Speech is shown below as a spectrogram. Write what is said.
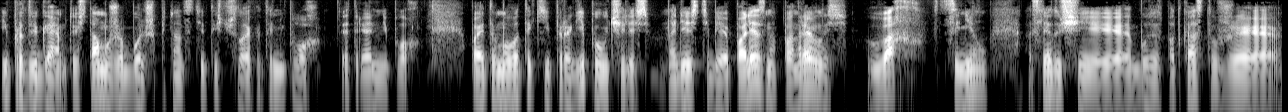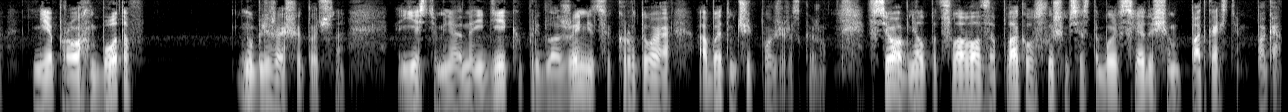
и продвигаем. То есть там уже больше 15 тысяч человек. Это неплохо. Это реально неплохо. Поэтому вот такие пироги получились. Надеюсь, тебе полезно, понравилось. Вах, ценил. Следующие будут подкасты уже не про ботов, ну, ближайшие точно, есть у меня одна идейка, предложение крутое. Об этом чуть позже расскажу. Все, обнял, поцеловал, заплакал. Услышимся с тобой в следующем подкасте. Пока.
